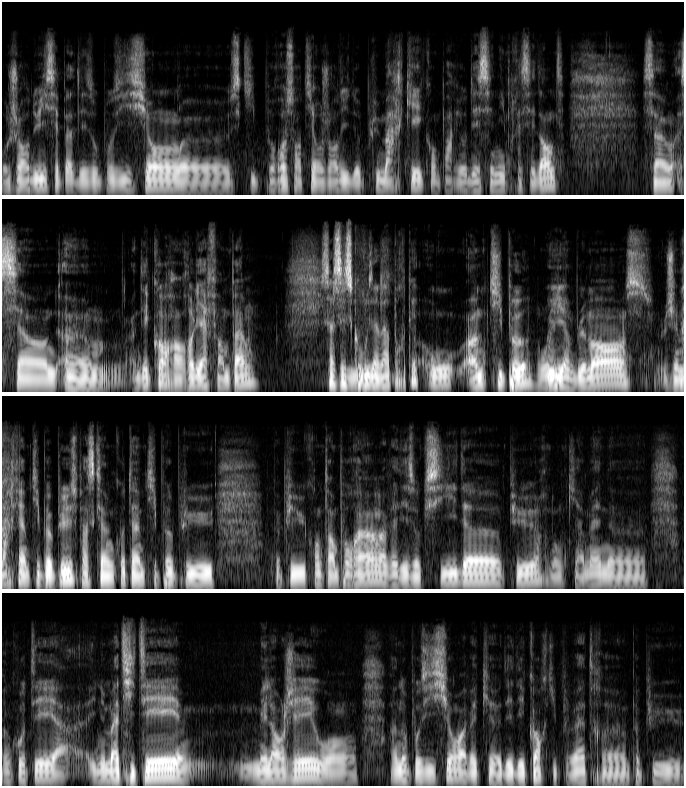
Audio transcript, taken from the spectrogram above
Aujourd'hui, c'est pas des oppositions. euh, ce qui peut ressortir aujourd'hui de plus marqué comparé aux décennies précédentes, c'est un, c'est un- un- un décor en relief en pain. Ça, c'est ce que vous avez apporté. Un petit peu, oui, humblement. J'ai marqué un petit peu plus parce qu'il y a un côté un petit peu plus, un peu plus contemporain avec des oxydes euh, purs, donc qui amène euh, un côté, à une matité euh, mélangée ou en, en opposition avec euh, des décors qui peuvent être euh, un peu plus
